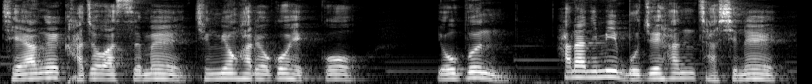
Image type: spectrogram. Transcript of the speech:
재앙을 가져왔음을 증명하려고 했고 욥은 하나님이 무죄한 자신을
